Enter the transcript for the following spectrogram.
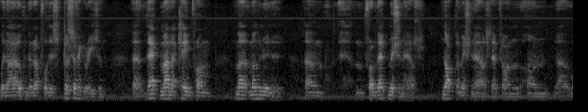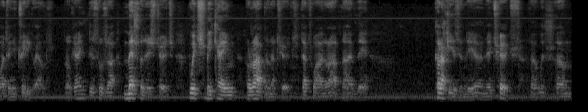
when I opened it up for this specific reason, uh, that mana came from Ma- Mangununu, from that mission house, not the mission house that's on on uh, Waitangi Treaty Grounds. Okay, this was a Methodist church, which became a Ratana church. That's why the Ratana have their karakias in there and their church. Uh, with um,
